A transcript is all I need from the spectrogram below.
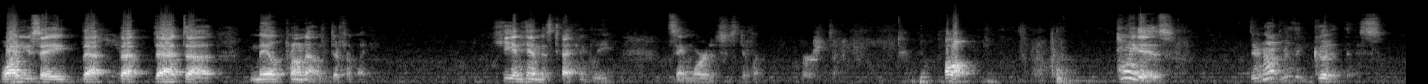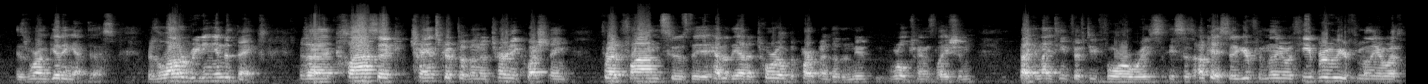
Why do you say that that that uh, male pronoun differently? He and him is technically the same word. It's just different versions of it. Oh, point is, they're not really good at this, is where I'm getting at this. There's a lot of reading into things. There's a classic transcript of an attorney questioning Fred Franz, who's the head of the editorial department of the New World Translation back in 1954, where he says, okay, so you're familiar with Hebrew, you're familiar with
